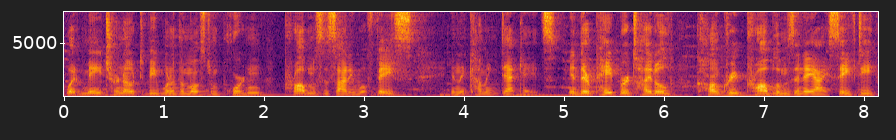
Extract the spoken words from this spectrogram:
what may turn out to be one of the most important problems society will face in the coming decades. In their paper titled Concrete Problems in AI Safety,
